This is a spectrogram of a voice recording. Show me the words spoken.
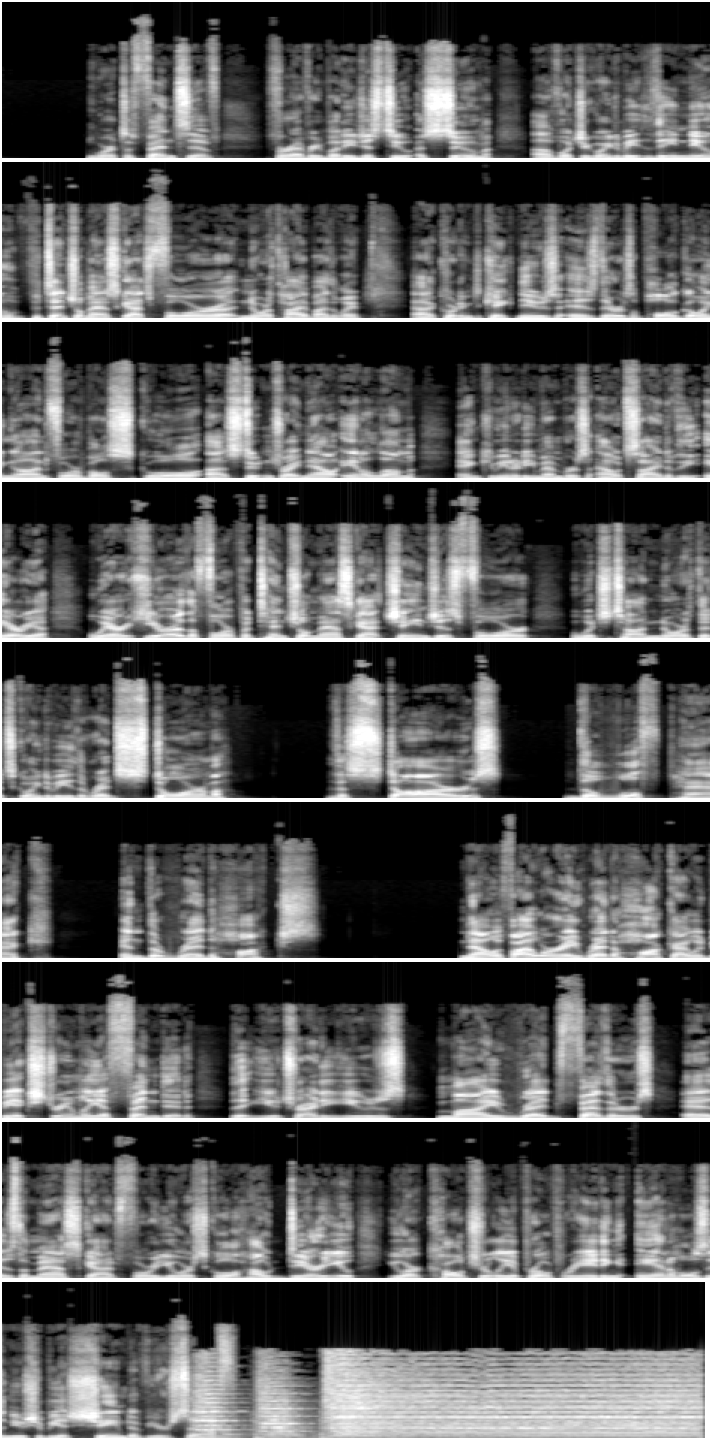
where it's offensive for everybody just to assume of what you're going to be? The new potential mascots for uh, North High, by the way, uh, according to KAKE News, is there is a poll going on for both school uh, students right now and alum and community members outside of the area. Where here are the four potential mascot changes for Wichita North. That's going to be the Red Storm the Stars, the Wolf Pack, and the Red Hawks. Now, if I were a Red Hawk, I would be extremely offended that you try to use my red feathers as the mascot for your school. How dare you? You are culturally appropriating animals and you should be ashamed of yourself.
